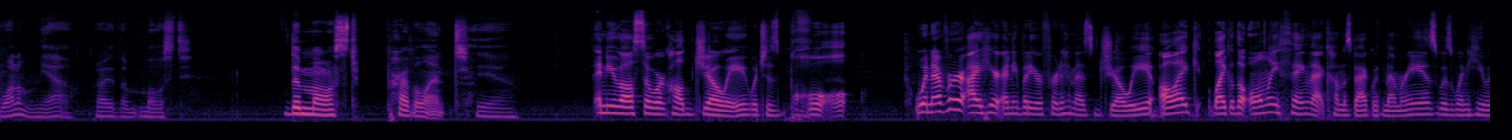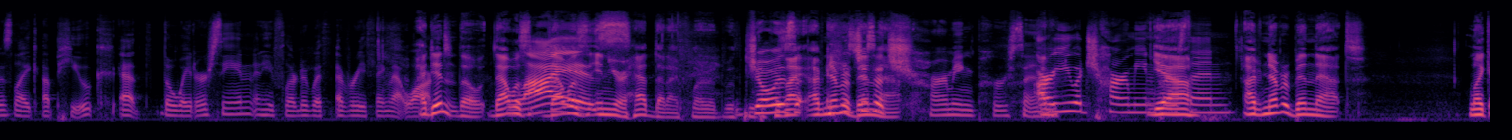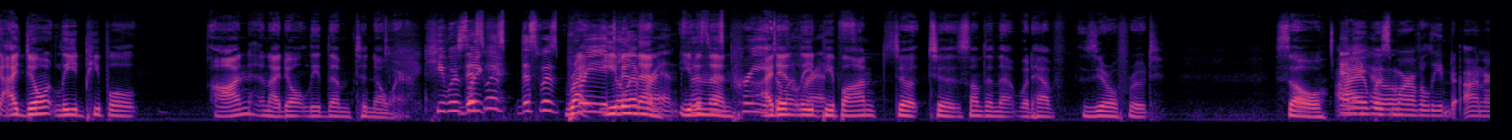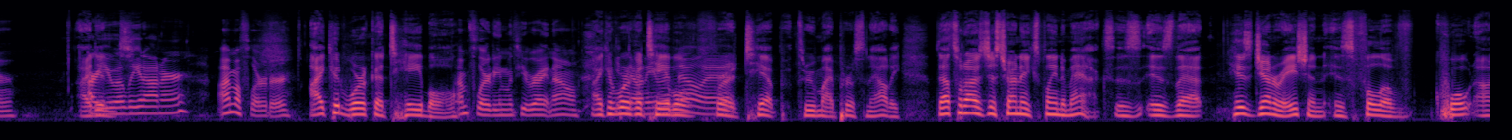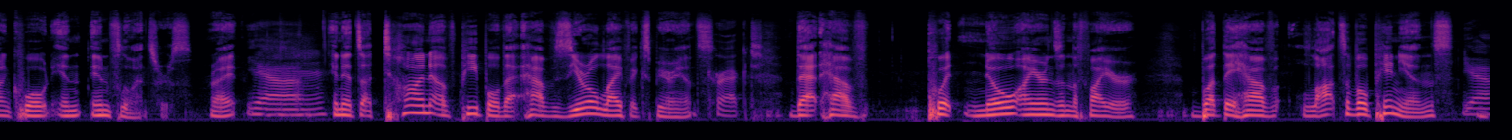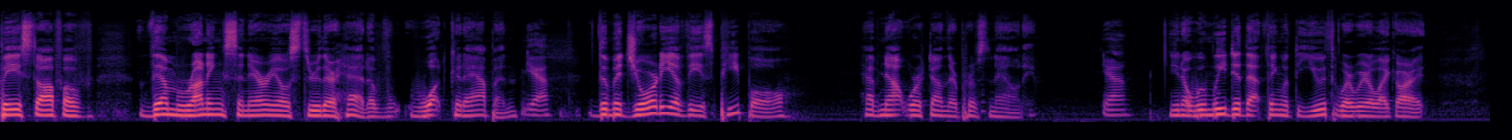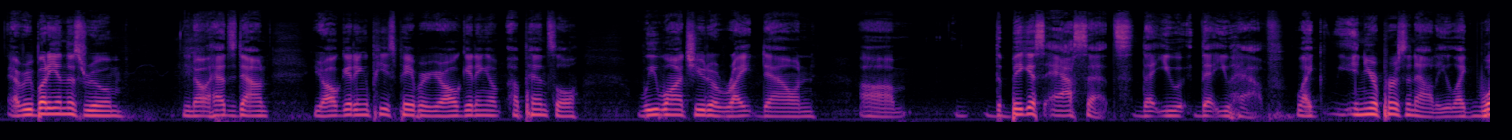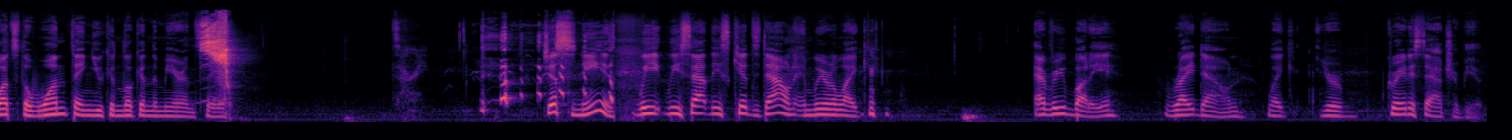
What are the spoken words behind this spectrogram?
One of them, yeah, probably the most. The most prevalent. Yeah. And you've also were called Joey, which is bull. Whenever I hear anybody refer to him as Joey, all I c- like the only thing that comes back with memories was when he was like a puke at the waiter scene and he flirted with everything that walked. I didn't though. That was that was in your head that I flirted with. people, Joe 'cause is. I, I've never he's been just that. a charming person. Are you a charming yeah, person? I've never been that. Like I don't lead people on, and I don't lead them to nowhere. He was This like. was this was Right. pre Even then, deliverance. even this then, was pre I didn't lead people on to to something that would have zero fruit. So I was more of a lead honor. I Are didn't. you a lead honor? I'm a flirter. I could work a table. I'm flirting with you right now. I could You work a table for a tip through my personality. That's what I was just trying to explain to Max. Is is that his generation is full of quote unquote in, influencers, right? Yeah, mm-hmm. And it's a ton of people that have zero life experience, correct. that have put no irons in the fire, but they have lots of opinions Yeah. based off of them running scenarios through their head of what could happen Yeah, the majority of these people have not worked on their personality. yeah, You know, when we did that thing with the youth where we were like, all right, everybody in this room, you know, heads down, you're all getting a piece of paper, you're all getting a, a pencil. We want you to write down um, the biggest assets that you that you have, like in your personality. Like, what's the one thing you can look in the mirror and say, Sorry. just sneeze. We we sat these kids down and we were like, everybody, write down like your greatest attribute.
